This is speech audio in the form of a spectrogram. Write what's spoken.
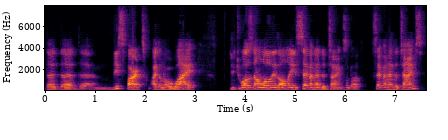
the the, the um, this part I don't know why it was downloaded only 700 times, about 700 times.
